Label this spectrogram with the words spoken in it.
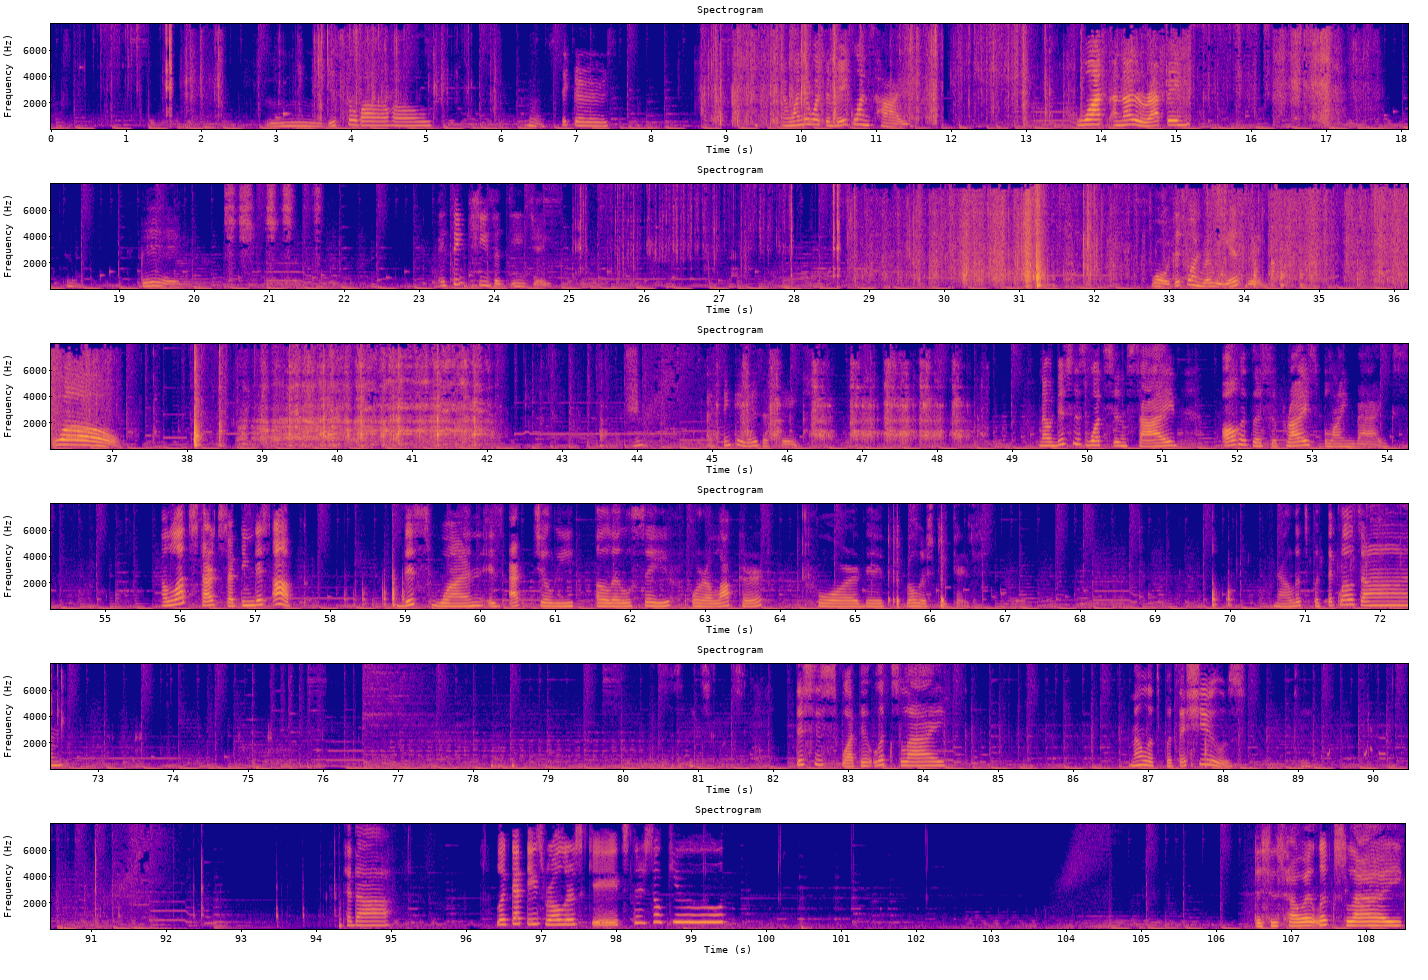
Ooh, disco ball. Hmm, stickers. I wonder what the big ones hide. What? Another wrapping? Big. I think she's a DJ. Whoa, this one really is big. Whoa! Think it is a stage. Now this is what's inside all of the surprise blind bags. Now let's start setting this up. This one is actually a little safe or a locker for the roller skaters. Now let's put the clothes on. This is what it looks like. Now let's put the shoes. Ta-da! Look at these roller skates. They're so cute. This is how it looks like.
